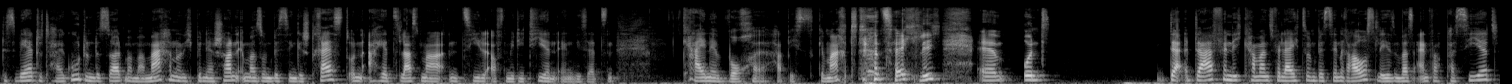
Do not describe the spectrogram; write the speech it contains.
das wäre total gut und das sollte man mal machen. Und ich bin ja schon immer so ein bisschen gestresst und ach, jetzt lass mal ein Ziel auf Meditieren irgendwie setzen. Keine Woche habe ich es gemacht tatsächlich. Ähm, und da, da finde ich, kann man es vielleicht so ein bisschen rauslesen, was einfach passiert.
